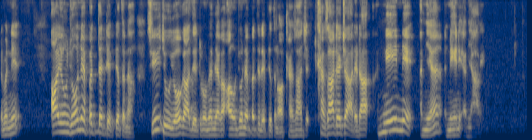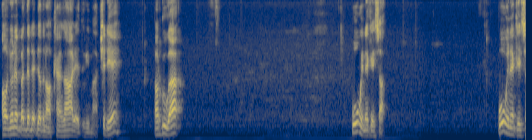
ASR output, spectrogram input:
နံပါတ်2အာယုံကြောနဲ့ပတ်သက်တဲ့ပြဿနာစီးဂျိုယောဂတဲ့တော်တော်များများကအာယုံကြောနဲ့ပတ်သက်တဲ့ပြဿနာကိုခံစားချက်ခံစားတတ်ကြရတယ်ဒါအနည်းနဲ့အမြန်အနည်းနဲ့အများပဲ အောင်ကျောင်းနဲ့ပတ်သက်တဲ့ပြဿနာကိုခံစားရတဲ့သူတွေမှာဖြစ်တယ်။နောက်တစ်ခုကပိုးဝင်တဲ့ကိစ္စပိုးဝင်တဲ့ကိစ္စ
